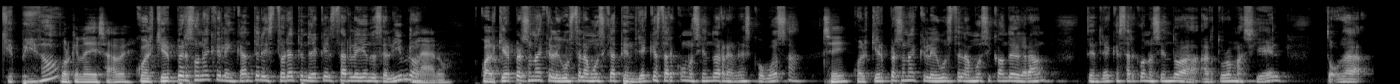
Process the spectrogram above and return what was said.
¿qué pedo? Porque nadie sabe. Cualquier persona que le encante la historia tendría que estar leyendo ese libro. Claro. Cualquier persona que le guste la música tendría que estar conociendo a René Escobosa. Sí. Cualquier persona que le guste la música underground tendría que estar conociendo a Arturo Maciel. Toda,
